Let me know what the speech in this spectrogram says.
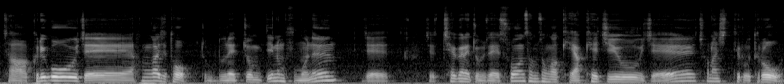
자 그리고 이제 한 가지 더 좀 눈에 좀 띄는 부분은 이제 최근에 좀 이제 수원 삼성과 계약 해지 후 이제 천안시티로 들어온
